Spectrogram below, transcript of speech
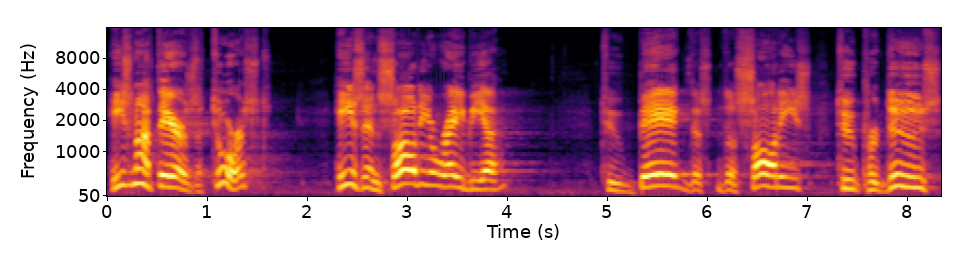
He's not there as a tourist, he's in Saudi Arabia to beg the, the Saudis to produce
